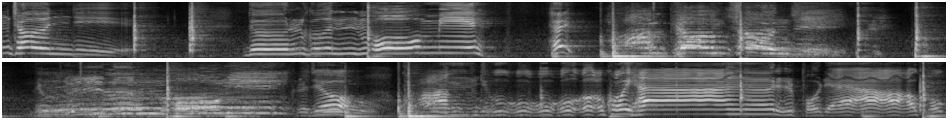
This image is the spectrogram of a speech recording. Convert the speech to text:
한평전지. 늙은 몸이. 헤이. 한평천지. 늙은 몸이. 그러죠. 광주 고향을 보려고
